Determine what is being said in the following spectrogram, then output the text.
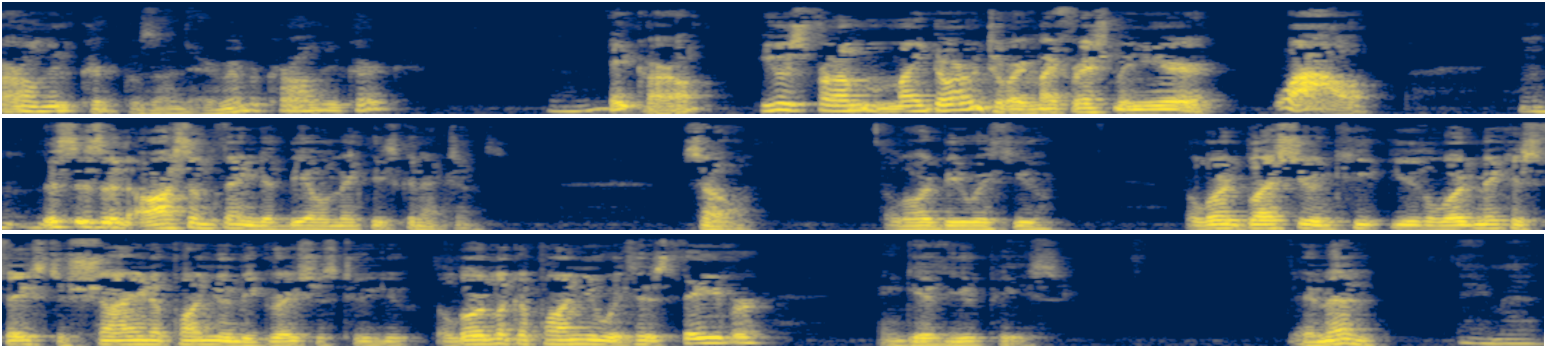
Carl Newkirk was on there. Remember Carl Newkirk? Mhm. Hey, Carl. He was from my dormitory my freshman year. Wow. Mhm. This is an awesome thing to be able to make these connections. So, the Lord be with you. The Lord bless you and keep you. The Lord make his face to shine upon you and be gracious to you. The Lord look upon you with his favor and give you peace. Amen. Amen.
